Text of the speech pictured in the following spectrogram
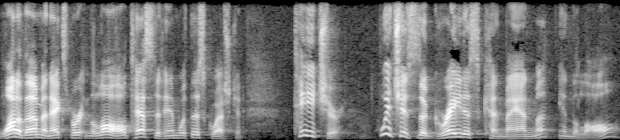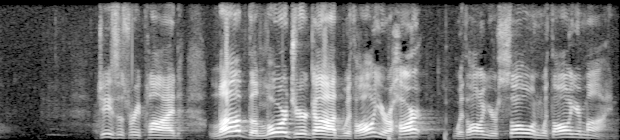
One of them, an expert in the law, tested him with this question Teacher, which is the greatest commandment in the law? Jesus replied, Love the Lord your God with all your heart, with all your soul, and with all your mind.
